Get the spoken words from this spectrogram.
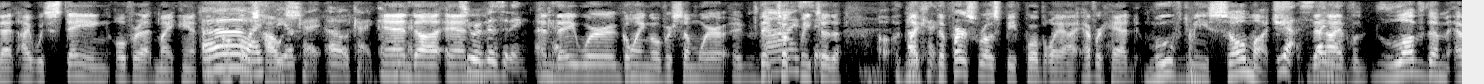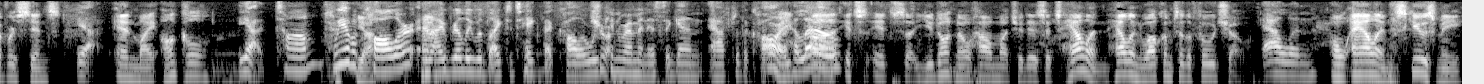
that I was staying over at my aunt and Oh, uncle's I house. see. Okay. Oh, okay. And okay. uh, and so you were visiting. and they were going over somewhere. They I took me see. to the uh, my, Okay. the first roast beef poor boy I ever had. Moved me so much Yes, that I I've loved them ever since. Yeah. And my uncle, Yeah, Tom, we have a Yeah. caller, and Yeah. I really would like to take that caller. We Sure. can reminisce again after the call. all right, Hello, uh, it's it's uh, you don't know how much it is. It's Helen. Helen, welcome to the food show. Alan. Oh, Alan, excuse me.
